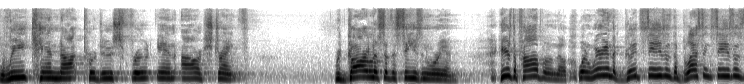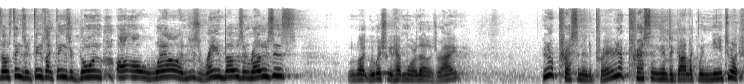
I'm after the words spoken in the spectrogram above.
We cannot produce fruit in our strength, regardless of the season we're in. Here's the problem though. When we're in the good seasons, the blessing seasons, those things are things like things are going all, well and just rainbows and roses. Like we wish we'd have more of those, right? You're not pressing into prayer. You're not pressing into God like we need to. Like,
